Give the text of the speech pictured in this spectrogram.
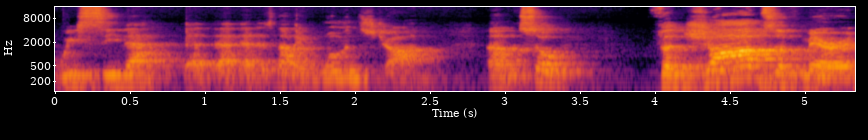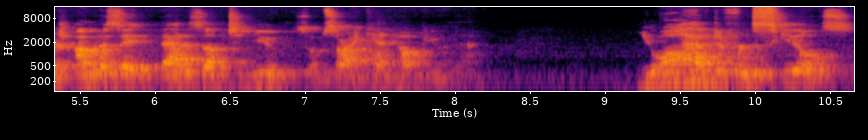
we see that. That, that. that is not a woman's job. Um, so the jobs of marriage, I'm going to say that is up to you. So I'm sorry, I can't help you in that. You all have different skills.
